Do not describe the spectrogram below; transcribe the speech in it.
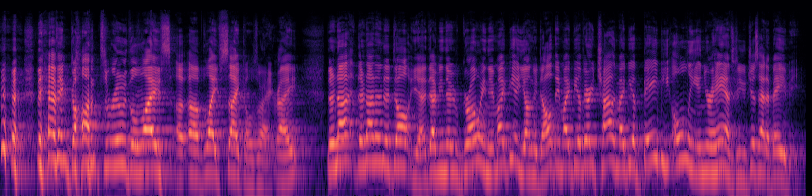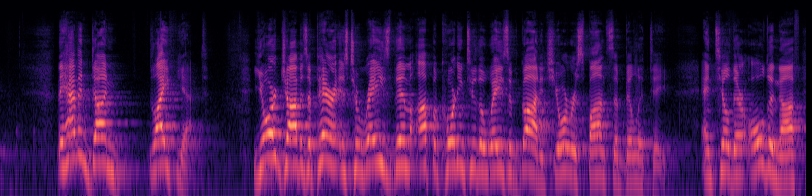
they haven't gone through the life uh, of life cycles, right? Right? They're not, they're not an adult yet. I mean, they're growing. They might be a young adult. They might be a very child. They might be a baby only in your hands because you just had a baby. They haven't done life yet. Your job as a parent is to raise them up according to the ways of God. It's your responsibility until they're old enough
